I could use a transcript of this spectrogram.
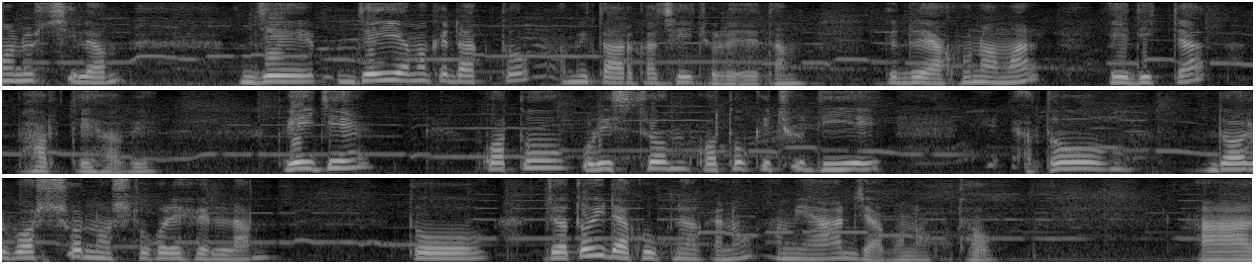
মানুষ ছিলাম যে, যেই আমাকে ডাকতো, আমি তার কাছেই চলে যেতাম। কিন্তু এখন আমার এই দিকটা ভাবতে হবে। এই যে কত পরিশ্রম, কত কিছু দিয়ে এত দশ বৎসর নষ্ট করে ফেললাম, তো যতই ডাকুক না কেন, আমি আর যাব না কোথাও। আর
